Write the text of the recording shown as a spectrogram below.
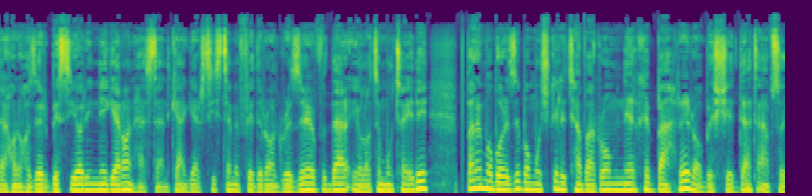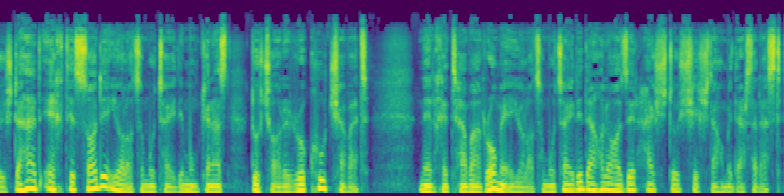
در حال حاضر بسیاری نگران هستند که اگر سیستم فدرال رزرو در ایالات متحده برای مبارزه با مشکل تورم نرخ بهره را به شدت افزایش دهد اقتصاد ایالات متحده ممکن است دچار رکود شود. نرخ تورم ایالات متحده در حال حاضر 8.6 درصد است.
